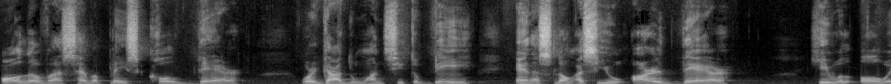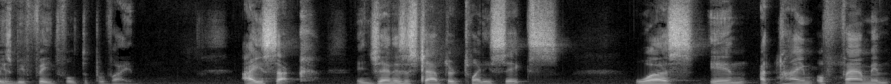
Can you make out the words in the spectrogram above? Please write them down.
All of us have a place called there where God wants you to be, and as long as you are there, He will always be faithful to provide. Isaac, in Genesis chapter 26, was in a time of famine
